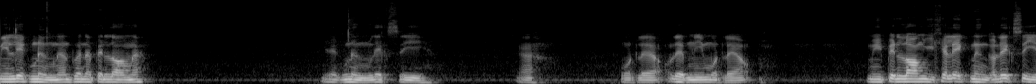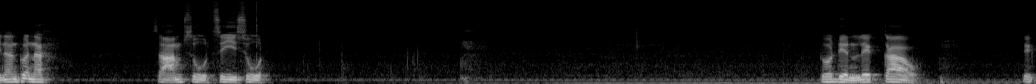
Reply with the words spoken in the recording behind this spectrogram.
มีเลขหนึ่งนั้นเพื่อนนะเป็นรองนะ เลขหนึ่งเลขสี่อะหมดแล้วเล่มนี้หมดแล้ว มีเป็นรองอยู่แค่เลขหนึ่งกับเลขสี่นั้นเพื่อนนะสามสูตรสี่สูตร ตัวเด่นเลขเก้าเลข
